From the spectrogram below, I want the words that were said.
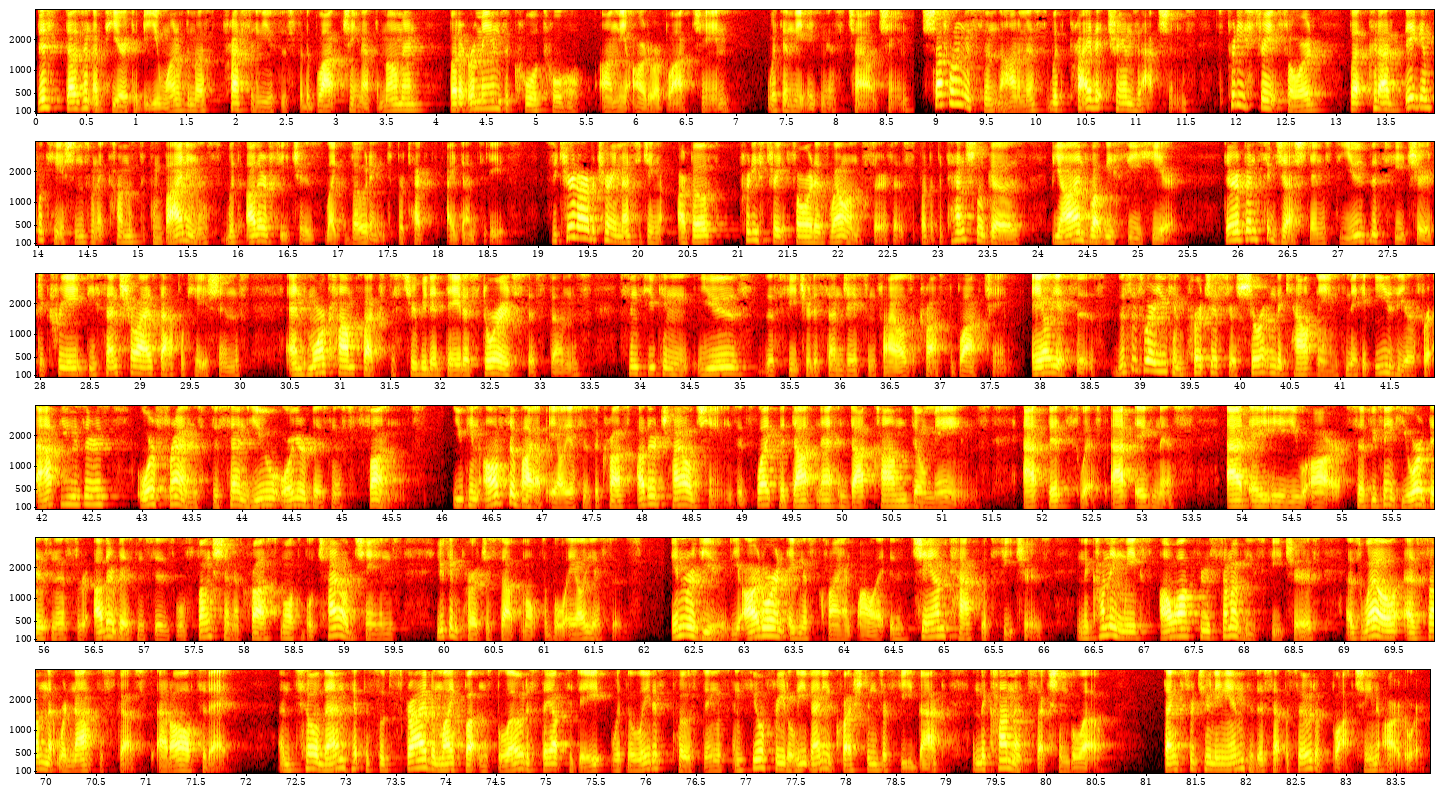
This doesn't appear to be one of the most pressing uses for the blockchain at the moment, but it remains a cool tool on the Ardor blockchain within the Ignis child chain. Shuffling is synonymous with private transactions. It's pretty straightforward, but could have big implications when it comes to combining this with other features like voting to protect identities. Secure and arbitrary messaging are both pretty straightforward as well on the surface, but the potential goes beyond what we see here. There have been suggestions to use this feature to create decentralized applications and more complex distributed data storage systems since you can use this feature to send JSON files across the blockchain. Aliases. This is where you can purchase your shortened account name to make it easier for app users or friends to send you or your business funds. You can also buy up aliases across other child chains. It's like the .net and .com domains, at BitSwift, at Ignis, at AEUR. So if you think your business or other businesses will function across multiple child chains, you can purchase up multiple aliases. In review, the Ardor and Ignis client wallet is jam-packed with features. In the coming weeks, I'll walk through some of these features, as well as some that were not discussed at all today. Until then, hit the subscribe and like buttons below to stay up to date with the latest postings, and feel free to leave any questions or feedback in the comments section below. Thanks for tuning in to this episode of Blockchain Ardor.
